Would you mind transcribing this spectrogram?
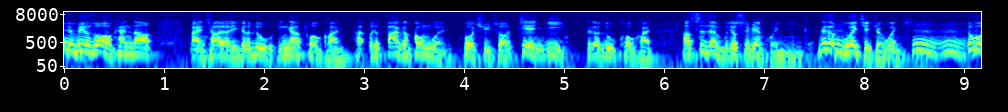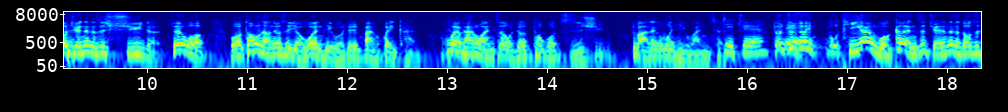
就比如说，我看到板桥有一个路应该要拓宽，他我就发个公文过去说建议这个路扩宽，然后市政府就随便回你一个，那个不会解决问题。嗯嗯，所以我觉得那个是虚的。所以我我通常就是有问题，我就去办会刊，会刊完之后我就透过咨询就把那个问题完成解决。对，就所以我提案，我个人是觉得那个都是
